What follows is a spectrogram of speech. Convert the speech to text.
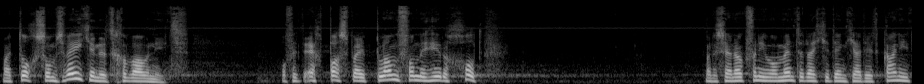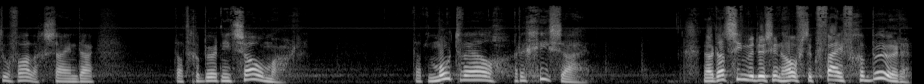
Maar toch, soms weet je het gewoon niet. Of het echt past bij het plan van de Heere God. Maar er zijn ook van die momenten dat je denkt, ja, dit kan niet toevallig zijn. Daar, dat gebeurt niet zomaar. Dat moet wel regie zijn. Nou, dat zien we dus in hoofdstuk 5 gebeuren.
